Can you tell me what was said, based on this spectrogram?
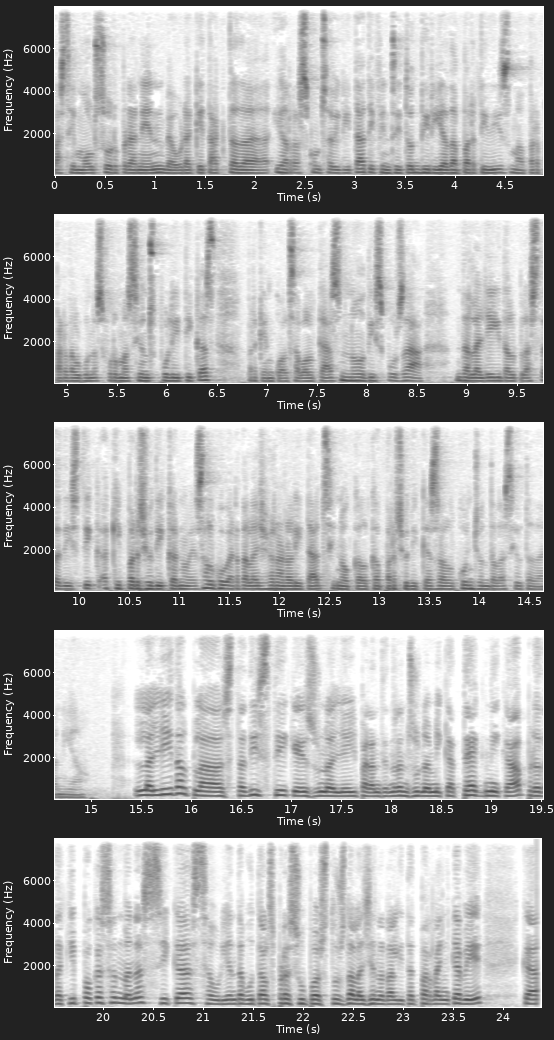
va ser molt sorprenent veure aquest acte d'irresponsabilitat i fins i tot diria de partidisme per part d'algunes formacions polítiques, perquè en qualsevol qualsevol cas no disposar de la llei del pla estadístic a qui perjudica no és el govern de la Generalitat, sinó que el que perjudica és el conjunt de la ciutadania. La llei del pla estadístic és una llei, per entendre'ns, una mica tècnica, però d'aquí poques setmanes sí que s'haurien de votar els pressupostos de la Generalitat per l'any que ve, que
